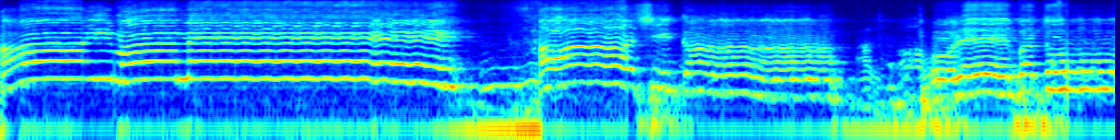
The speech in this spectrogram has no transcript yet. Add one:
آئی ماں میں عاشقاں پورے بطول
